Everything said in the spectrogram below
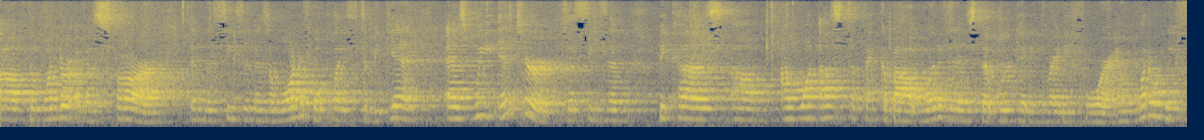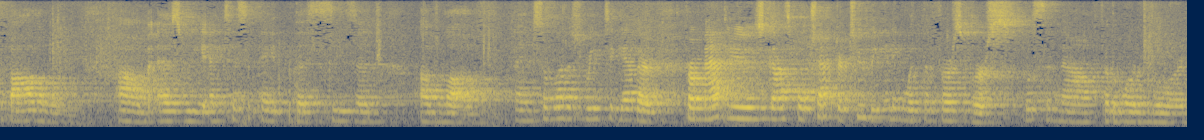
of the wonder of a star in the season is a wonderful place to begin as we enter the season because um, I want us to think about what it is that we're getting ready for and what are we following um, as we anticipate this season of love. And so let us read together from Matthew's Gospel, chapter 2, beginning with the first verse. Listen now for the word of the Lord.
